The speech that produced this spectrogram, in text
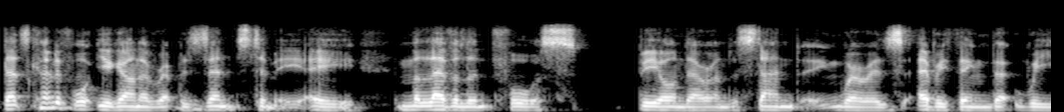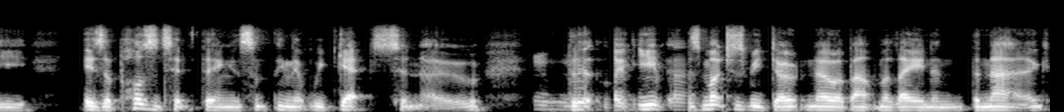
that's kind of what Yagana represents to me a malevolent force beyond our understanding, whereas everything that we is a positive thing is something that we get to know mhm. that like even, as much as we don't know about Merlane and the Nag,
